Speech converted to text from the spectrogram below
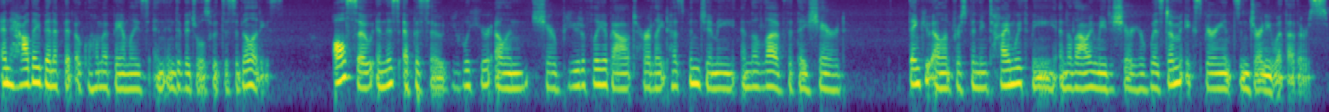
and how they benefit Oklahoma families and individuals with disabilities. Also, in this episode, you will hear Ellyn share beautifully about her late husband Jimmy and the love that they shared. Thank you, Ellen, for spending time with me and allowing me to share your wisdom, experience, and journey with others.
